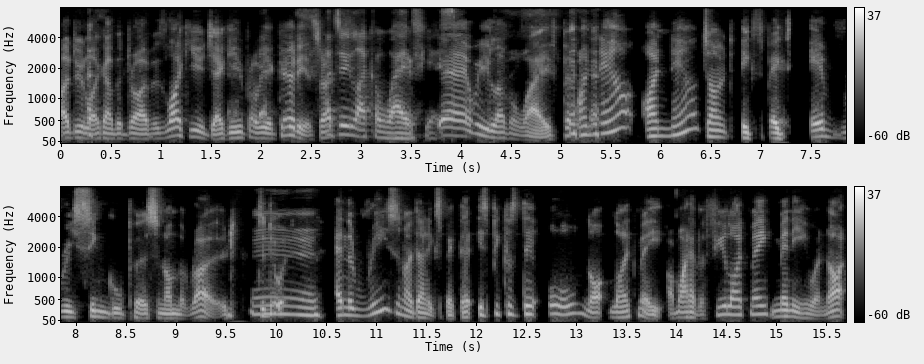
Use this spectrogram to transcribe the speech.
I do like other drivers, like you, Jackie. You probably are courteous, right? I do like a wave, yes. Yeah, we love a wave, but I now, I now don't expect every single person on the road to do it. Mm, And the reason I don't expect that is because they're all not like me. I might have a few like me, many who are not.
